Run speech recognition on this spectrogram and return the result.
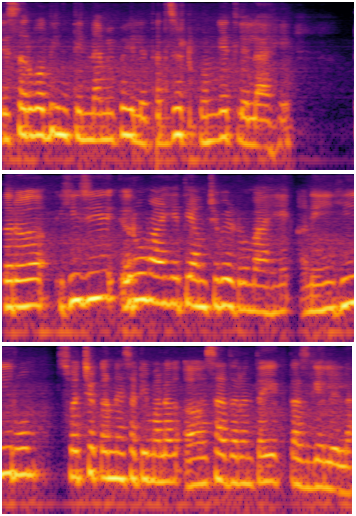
ते सर्व भिंतींना मी पहिले तर झटकून घेतलेलं आहे. तर ही जी रूम आहे ती आमची बेडरूम आहे आणि ही रूम स्वच्छ करण्यासाठी मला साधारणतः एक तास गेलेला.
